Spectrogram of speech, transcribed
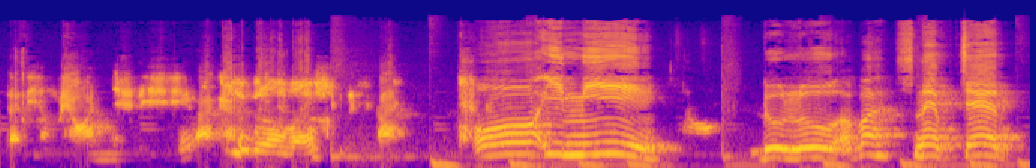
tadi yang lewat jadi agak Gelombang. Oh, ini. Dulu apa? Snapchat.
